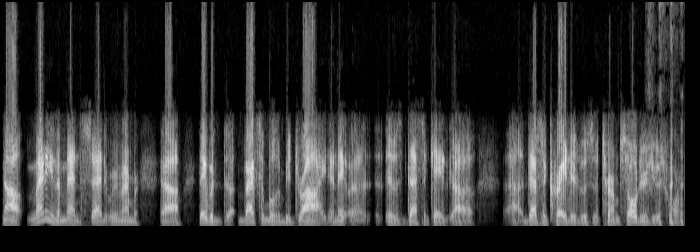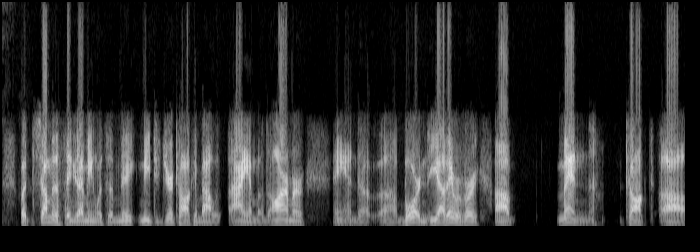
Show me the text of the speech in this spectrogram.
now, many of the men said, remember, uh, they would uh, vegetables would be dried and they uh, it was desiccated. Uh, uh, desecrated was the term soldiers used for them. but some of the things, I mean, with the meat, meat that you're talking about, with I am with Armour and uh, uh, Borden, yeah, they were very uh, men talked uh,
